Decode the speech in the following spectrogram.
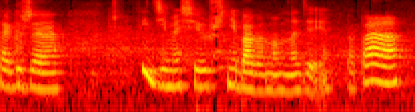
także widzimy się już niebawem, mam nadzieję. Pa, pa!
